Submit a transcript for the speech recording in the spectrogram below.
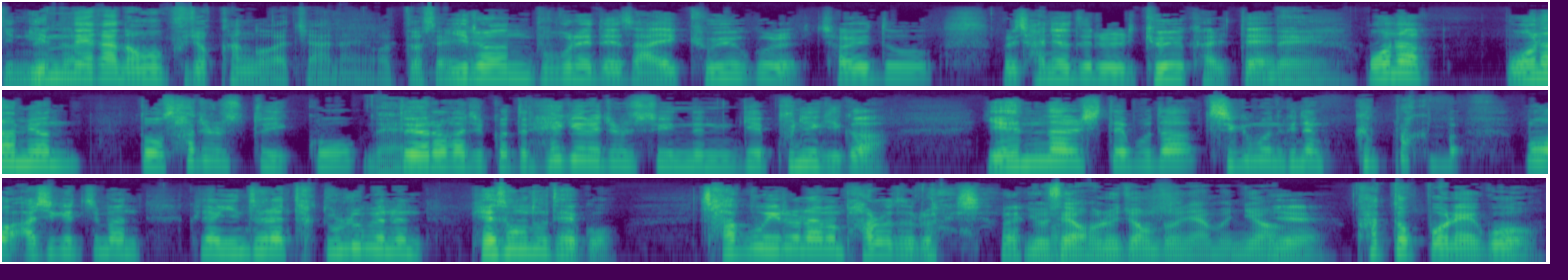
인내가, 인내가 너무 부족한 것 같지 않아요? 어떠세요? 이런 부분에 대해서 아예 교육을 저희도 우리 자녀들을 교육할 때 네. 워낙 원하면 또 사줄 수도 있고 네. 또 여러 가지 것들 해결해 줄 수 있는 게 분위기가 옛날 시대보다 지금은 그냥 급박 뭐 아시겠지만 그냥 인터넷 탁 누르면은 배송도 되고 자고 일어나면 바로 들어오잖아요. 요새 어느 정도냐면요. 예. 카톡 보내고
